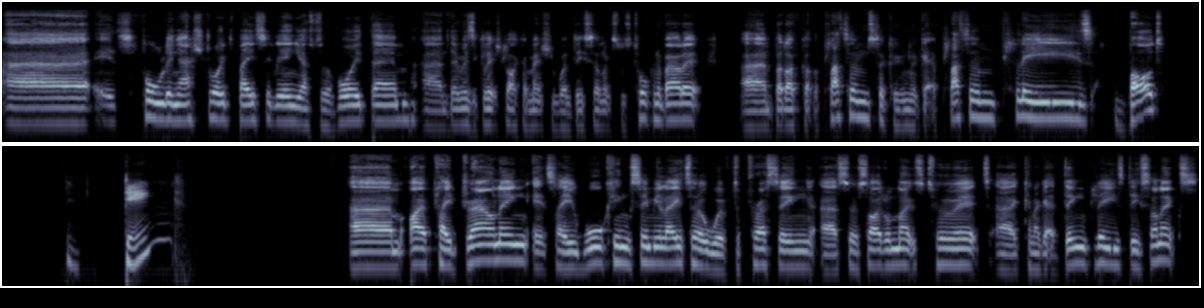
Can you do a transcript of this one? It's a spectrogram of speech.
Uh, it's falling asteroids basically, and you have to avoid them. Um, there is a glitch, like I mentioned when D was talking about it. Um, but I've got the platinum, so can I get a platinum, please, Bod? Ding. Um, I played Drowning. It's a walking simulator with depressing uh, suicidal notes to it. Uh, can I get a ding, please, D Sonics?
